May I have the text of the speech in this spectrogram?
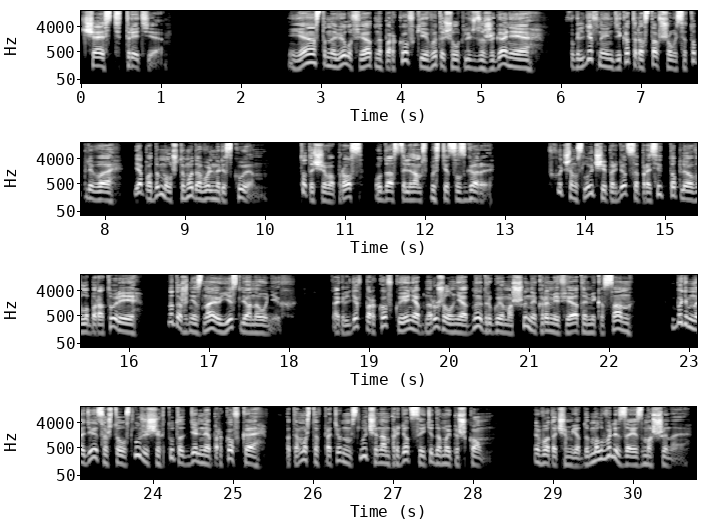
Часть третья. Я остановил Фиат на парковке и вытащил ключ зажигания. Поглядев на индикатор оставшегося топлива, я подумал, что мы довольно рискуем. Тот еще вопрос, удастся ли нам спуститься с горы. В худшем случае придется просить топливо в лаборатории, но даже не знаю, есть ли оно у них. Оглядев парковку, я не обнаружил ни одной другой машины, кроме Фиата Микасан. Будем надеяться, что у служащих тут отдельная парковка, потому что в противном случае нам придется идти домой пешком. Вот о чем я думал, вылезая из машины.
